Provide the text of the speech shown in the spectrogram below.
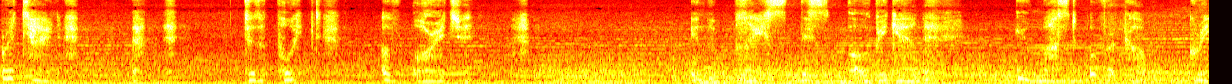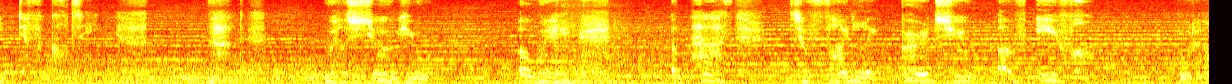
return to the point of origin. In the place this all began, you must overcome great difficulty. That will show you a way, a path to finally purge you of evil. 우리는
